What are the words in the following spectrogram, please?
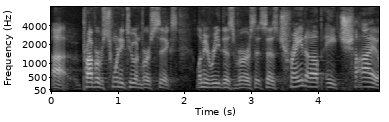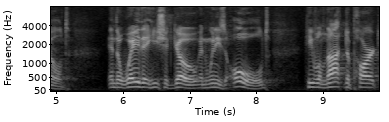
Uh, Proverbs 22 and verse 6. Let me read this verse. It says, Train up a child in the way that he should go, and when he's old, he will not depart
